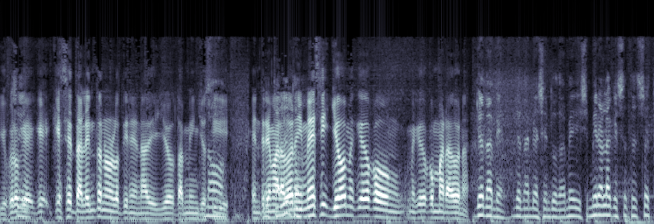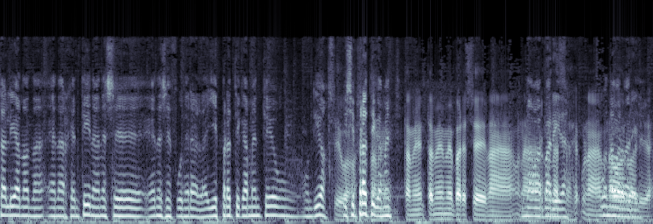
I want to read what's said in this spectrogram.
Yo creo que, ese talento no lo tiene nadie. Yo también, yo sí, entre Maradona y Messi, yo me quedo con me quedo con Maradona. Yo también, yo también sin duda. Me dice, mira la que se, está liando en Argentina en ese en ese funeral. Allí es prácticamente un, dios. Sí, prácticamente. También, también, me parece una, una, barbaridad. Una, barbaridad.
